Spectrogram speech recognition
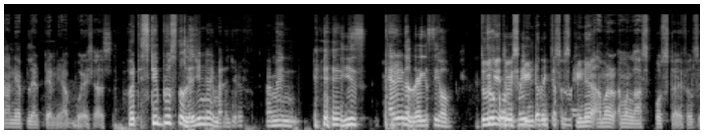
না নিয়ে প্লেয়ার টেন নিয়ে আব্বু এসে আছে বাট স্টিভ ব্রুস তো legendary manager I mean he is carrying the legacy of তুমি কি তুমি স্ক্রিনটা দেখতেছো? স্ক্রিনে আমার আমার লাস্ট পোস্টটা এফএলসি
